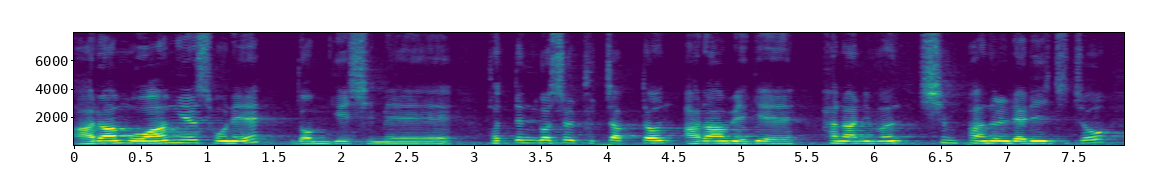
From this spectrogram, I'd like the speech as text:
아람 왕의 손에 넘기심에 헛된 것을 붙잡던 아람에게 하나님은 심판을 내리죠.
